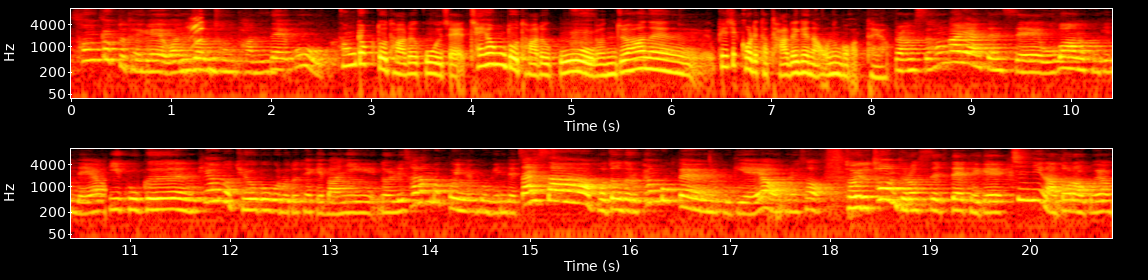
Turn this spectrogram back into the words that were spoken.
성격도 되게 완전 정반대고 성격도 다르고 이제 체형도 다르고 연주하는 피지컬이 다 다르게 나오는 것 같아요. 브람스 헝가리안 댄스의 오버하는 곡인데요. 이 곡은 피아노 듀오 곡으로도 되게 많이 널리 사랑받고 있는 곡인데 쌀사 버전으로 편곡된 곡이에요. 그래서 저희도 처음 들었을 때 되게 신이 나더라고요.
